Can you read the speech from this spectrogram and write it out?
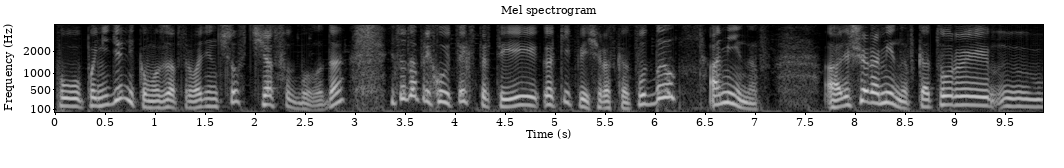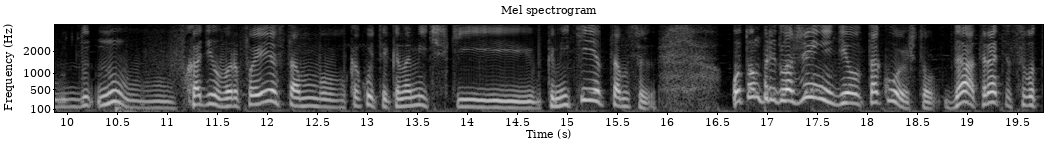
по понедельникам, вот завтра в 11 часов, час футбола, да, и туда приходят эксперты и какие-то вещи рассказывают. Вот был Аминов, Алишер Аминов, который ну, входил в РФС, там в какой-то экономический комитет, там все Вот он предложение делал такое, что да, тратятся, вот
